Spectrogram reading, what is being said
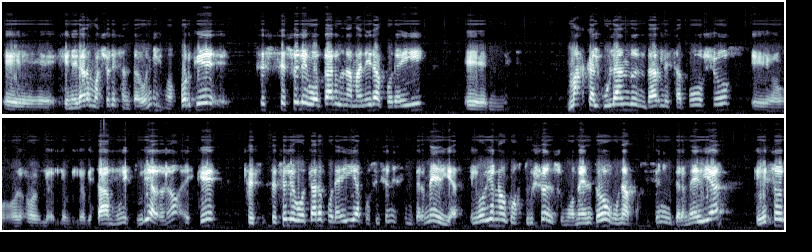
eh, generar mayores antagonismos, porque se, suele votar de una manera por ahí más calculando en darles apoyos, o, lo que estaba muy estudiado, ¿no? Es que se, se suele votar por ahí a posiciones intermedias. El gobierno construyó en su momento una posición intermedia que eso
